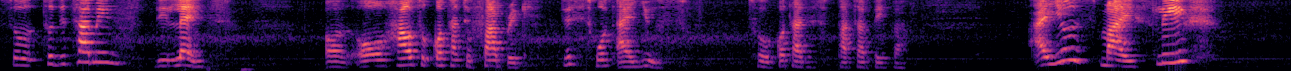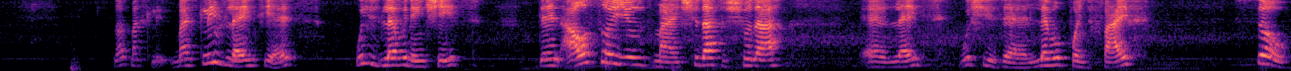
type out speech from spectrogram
So to determine the length or, or how to cut out your fabric this is what i use to cut out this pattern paper I use my sleeve not my sleeve my sleeve length yes which is 11 inches. Then I also use my shoulder to shoulder uh, length which is uh, 11.5 so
